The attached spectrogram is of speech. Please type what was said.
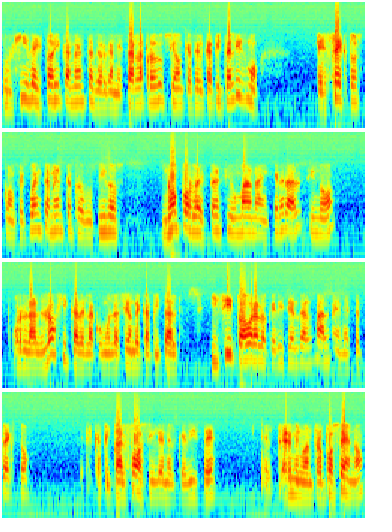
surgida históricamente de organizar la producción, que es el capitalismo. Efectos consecuentemente producidos no por la especie humana en general, sino por la lógica de la acumulación de capital. Y cito ahora lo que dice Andrés Malm en este texto, el capital fósil, en el que dice el término antropoceno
